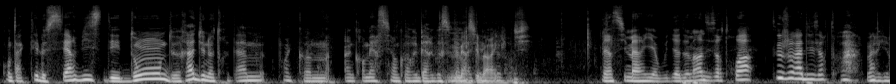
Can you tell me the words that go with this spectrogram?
contacter le service des dons de radionotre-dame.com. Un grand merci encore Hubert Gosso. Merci Marie. Merci Marie, à vous dire demain 10h03. Toujours à 10h03, Marie.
